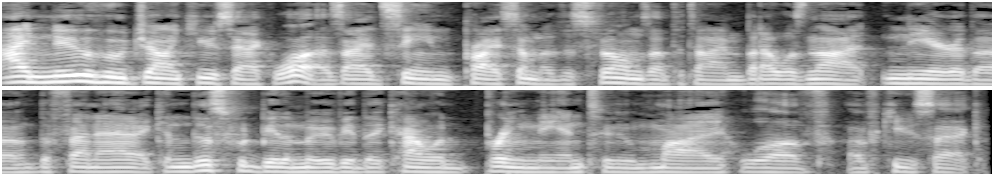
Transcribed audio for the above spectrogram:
I knew who John Cusack was. I had seen probably some of his films at the time, but I was not near the the fanatic. And this would be the movie that kind of would bring me into my love of Cusack.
